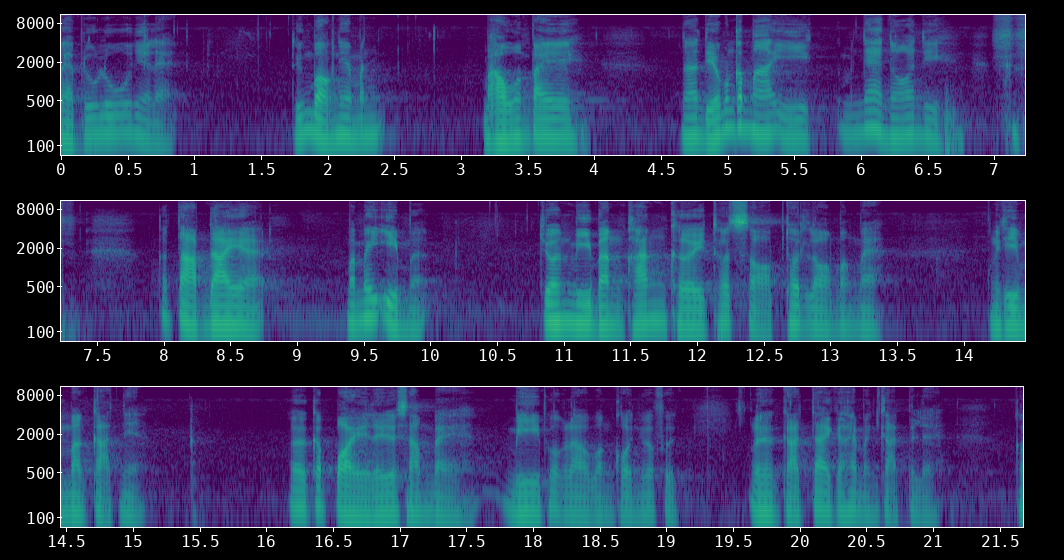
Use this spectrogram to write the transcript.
แบบรู้ๆเนี่ยแหละ ถึงบอกเนี่ยมันเบามันไป นะเดี๋ยวมันก็มาอีก มันแน่นอนดิก็ตราบใดอะมันไม่อิ่มอะจนมีบางครั้งเคยทดสอบทดลองบ้างไหมบางทีมากัดเนี่ยเออก็ปล่อยเลยจะซ้ำไปมีพวกเราบางคนก็ฝึกเออกัดได้ก็ให้มันกัดไปเลย ก็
